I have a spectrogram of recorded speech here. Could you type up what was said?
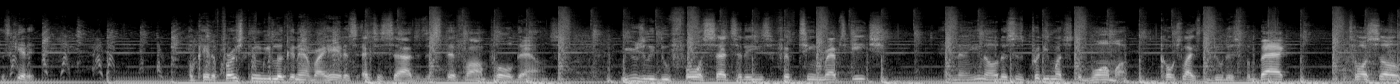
Let's get it. Okay, the first thing we're looking at right here, this exercise is the stiff arm pull downs. We usually do four sets of these, 15 reps each. And then, you know, this is pretty much the warm up. Coach likes to do this for back, torso,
